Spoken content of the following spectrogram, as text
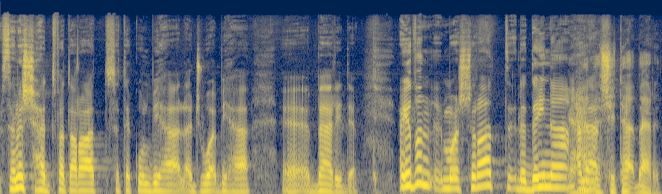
سنشهد فترات ستكون بها الأجواء بها آه، باردة. أيضا المؤشرات لدينا يعني على هذا الشتاء بارد.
